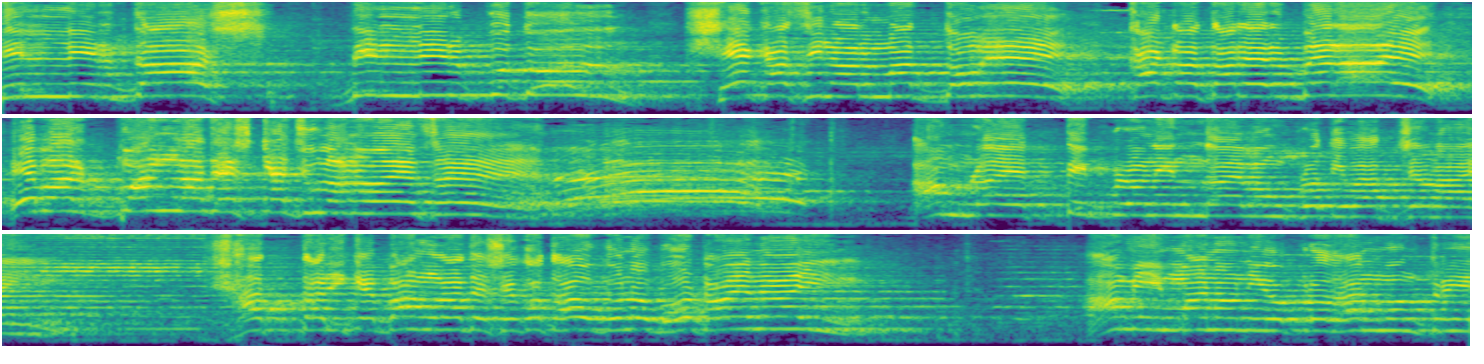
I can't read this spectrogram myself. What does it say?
দিল্লির দাস, দিল্লির পুতুল শেখ হাসিনার মাধ্যমে কাটাতারের এবার বাংলাদেশকে ঝুলানো হয়েছে। আমরা এর তীব্র নিন্দা এবং প্রতিবাদ জানাই। সাত তারিখে বাংলাদেশে কোথাও কোনো ভোট হয় নাই। আমি মাননীয় প্রধানমন্ত্রী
